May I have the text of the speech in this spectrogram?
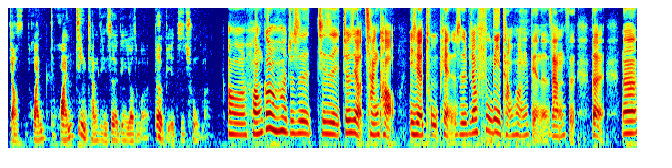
角环环境场景设定有什么特别之处吗？嗯，皇宫的话，就是其实就是有参考一些图片，就是比较富丽堂皇一点的这样子。对，那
